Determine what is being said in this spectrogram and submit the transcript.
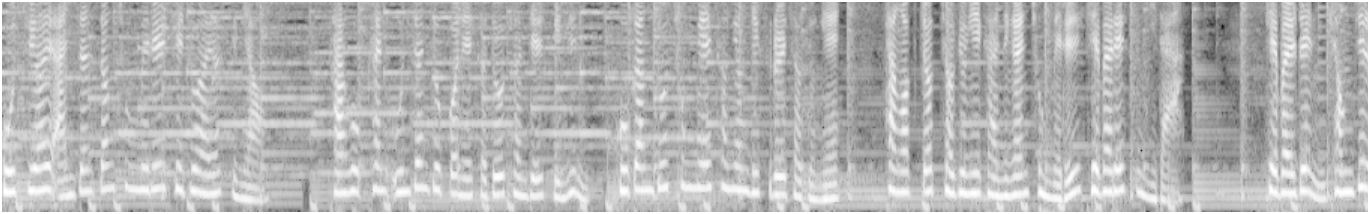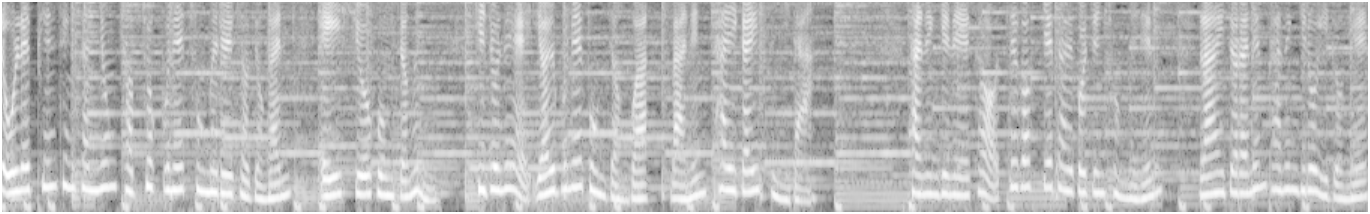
고수열 안전성 촉매를 제조하였으며 가혹한 운전 조건에서도 견딜 수 있는 고강도 촉매 성형 기술을 적용해 상업적 적용이 가능한 촉매를 개발했습니다. 개발된 경질 올레핀 생산용 접촉분해 촉매를 적용한 ACO 공정은 기존의 열분해 공정과 많은 차이가 있습니다. 반응기 내에서 뜨겁게 달궈진 촉매는 라이저라는 반응기로 이동해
